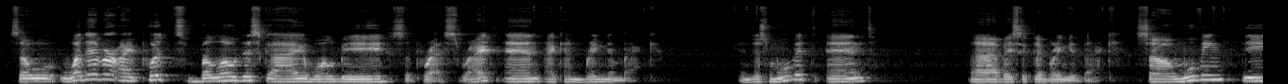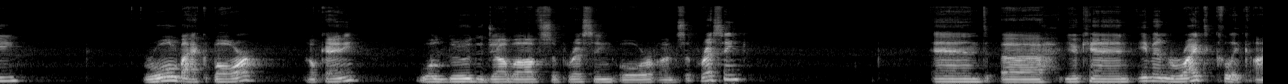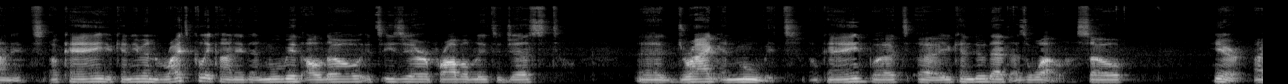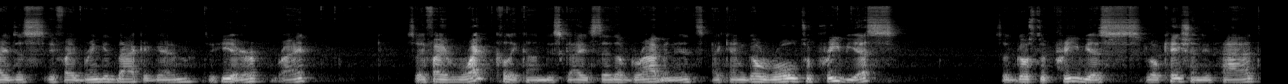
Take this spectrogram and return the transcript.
So whatever I put below this guy will be suppressed right? And I can bring them back. And just move it and uh, basically bring it back. So moving the rollback bar okay will do the job of suppressing or unsuppressing and uh, you can even right click on it okay? You can even right click on it and move it although it's easier probably to just uh, drag and move it okay? But uh, you can do that as well. So here I just if I bring it back again to here right? So if I right click on this guy instead of grabbing it I can go roll to previous. So it goes to previous location it had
